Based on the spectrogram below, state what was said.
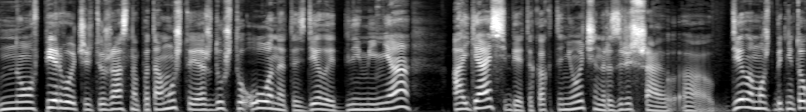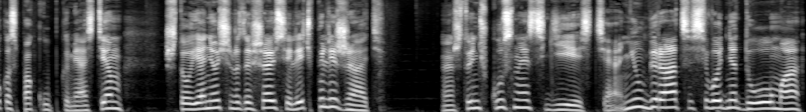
но в первую очередь ужасно потому, что я жду, что он это сделает для меня, а я себе это как-то не очень разрешаю. А, Дело может быть не только с покупками, а с тем, что я не очень разрешаю себе лечь полежать, э, что-нибудь вкусное съесть, а, не убираться сегодня дома.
